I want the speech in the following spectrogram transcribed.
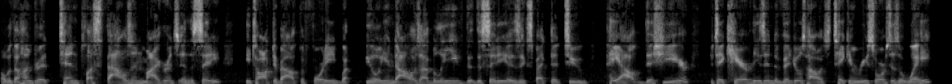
with 110 plus thousand migrants in the city. He talked about the 40 what billion dollars, I believe, that the city is expected to pay out this year to take care of these individuals. How it's taking resources away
